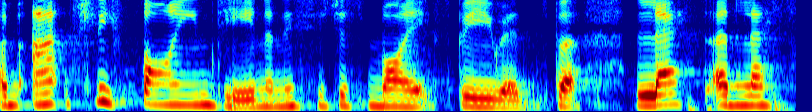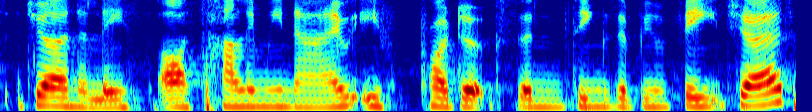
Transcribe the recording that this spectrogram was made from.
I'm actually finding, and this is just my experience, but less and less journalists are telling me now if products and things have been featured.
